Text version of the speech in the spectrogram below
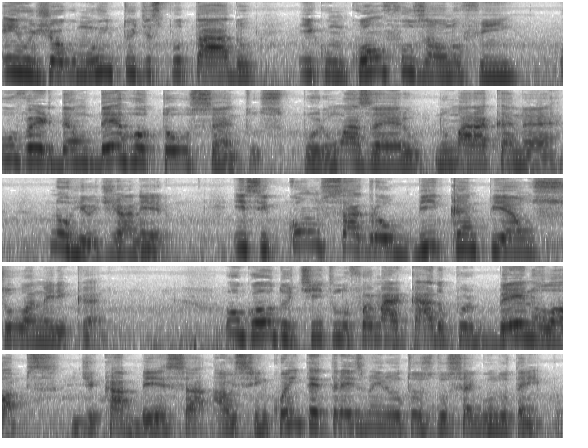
Em um jogo muito disputado e com confusão no fim, o Verdão derrotou o Santos por 1 a 0 no Maracanã, no Rio de Janeiro, e se consagrou bicampeão sul-americano. O gol do título foi marcado por Breno Lopes, de cabeça aos 53 minutos do segundo tempo,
